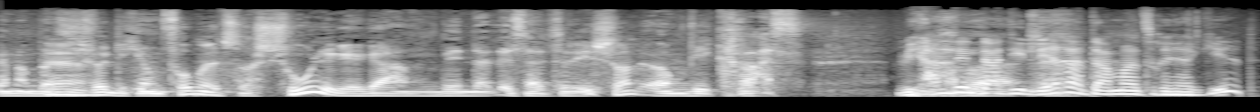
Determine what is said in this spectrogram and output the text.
hergenommen, dass ja. ich wirklich im Fummel zur Schule gegangen bin? Das ist natürlich schon irgendwie krass. Wie haben Aber, denn da die Lehrer damals reagiert?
